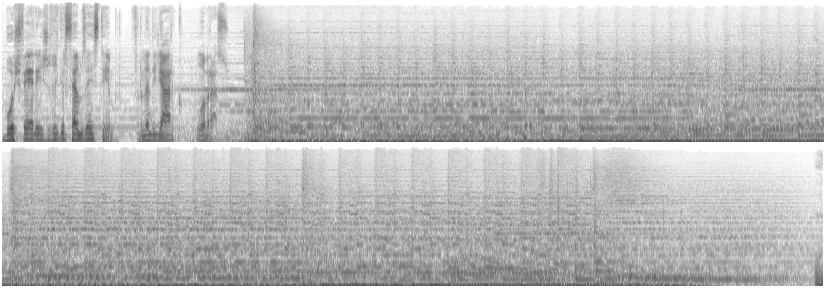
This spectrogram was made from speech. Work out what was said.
Boas férias, regressamos em setembro. Fernando Ilharco, um abraço.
